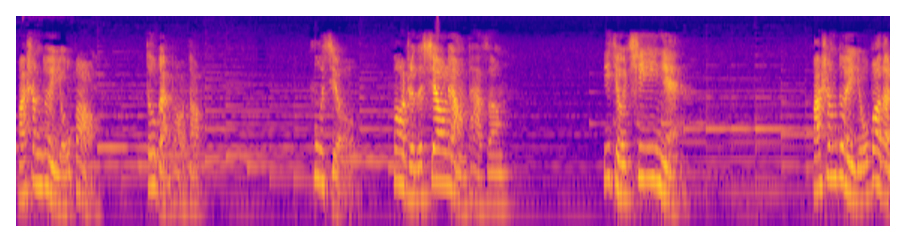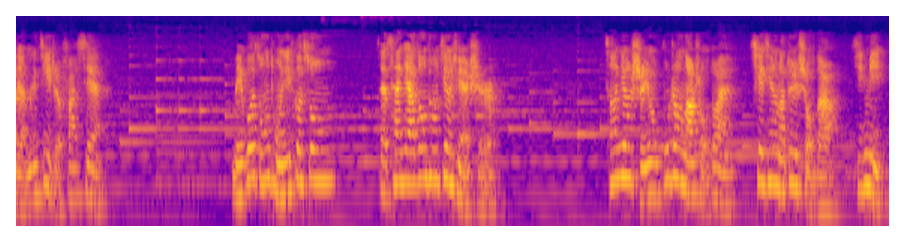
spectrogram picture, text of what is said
《华盛顿邮报》都敢报道。不久。报纸的销量大增。一九七一年，《华盛顿邮报》的两名记者发现，美国总统尼克松在参加总统竞选时，曾经使用不正当手段窃听了对手的机密。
